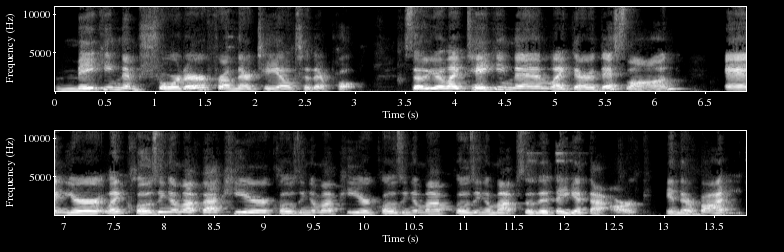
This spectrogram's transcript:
making them shorter from their tail to their poll. So you're like taking them like they're this long and you're like closing them up back here, closing them up here, closing them up, closing them up so that they get that arc in their body.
